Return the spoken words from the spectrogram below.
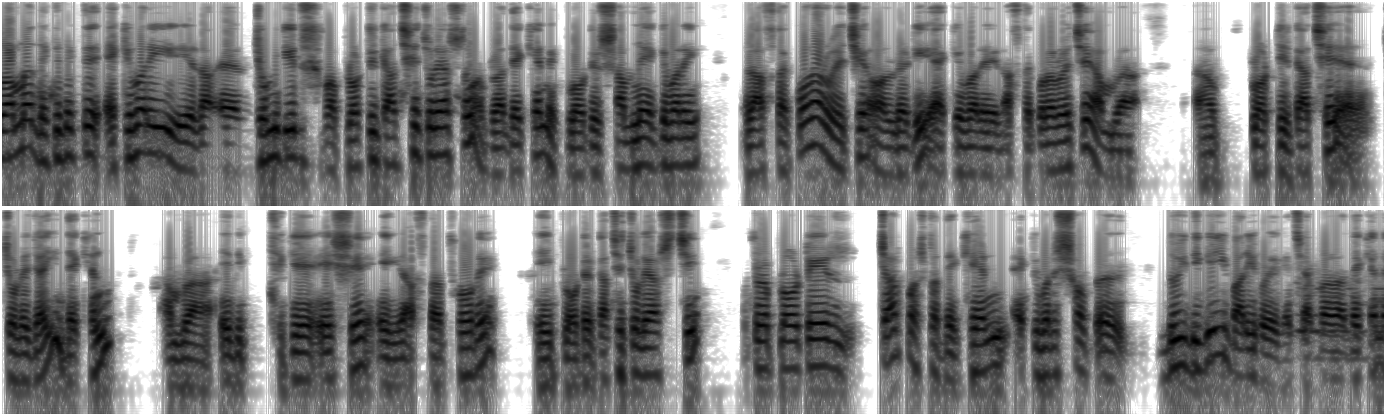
তো আমরা দেখতে দেখতে একেবারেই জমিটির বা প্লটটির কাছে চলে আসলাম। আপনারা দেখেন প্লটের সামনে একেবারেই রাস্তা করা রয়েছে অলরেডি একেবারে রাস্তা করা রয়েছে। আমরা প্লটটির কাছে চলে যাই, দেখেন, আমরা এদিক থেকে এসে এই রাস্তা ধরে এই প্লটের কাছে চলে আসছি। আপনারা প্লটের চারপাশটা দেখেন, একেবারে সব দুই দিকেই বাড়ি হয়ে গেছে। আপনারা দেখেন,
